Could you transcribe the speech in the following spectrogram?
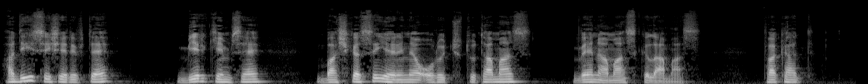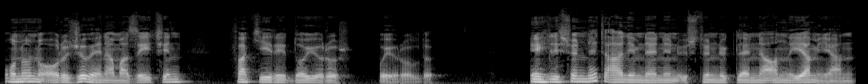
Hadis-i şerifte bir kimse başkası yerine oruç tutamaz ve namaz kılamaz. Fakat onun orucu ve namazı için fakiri doyurur buyuruldu. Ehli sünnet alimlerinin üstünlüklerini anlayamayan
